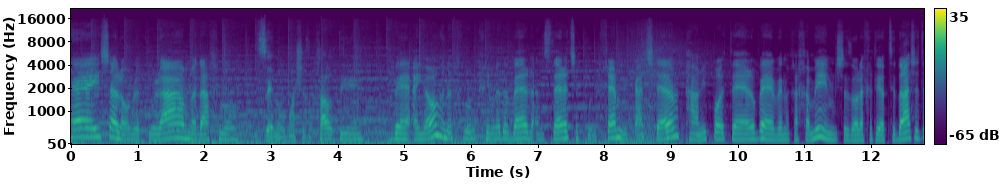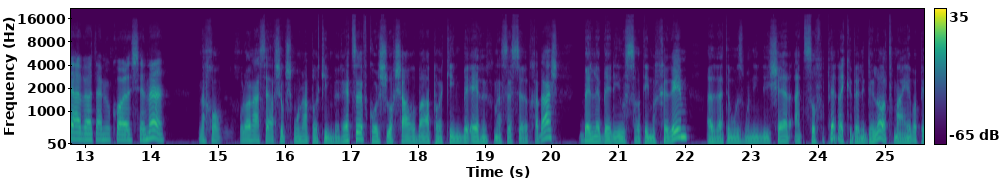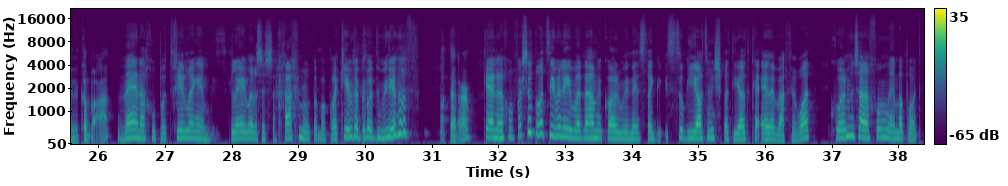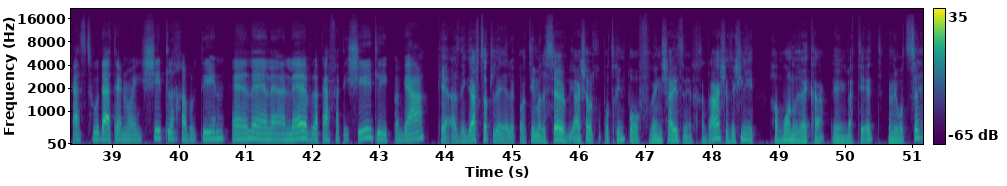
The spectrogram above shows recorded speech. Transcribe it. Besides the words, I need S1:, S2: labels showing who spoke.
S1: היי, שלום לכולם, אנחנו...
S2: זה לא מה שזכרתי.
S1: והיום אנחנו הולכים לדבר על סרט שכולכם ביקשתם, הארי פוטר ואבן החכמים, שזו הולכת להיות סדרה שתלווה אותנו כל השנה.
S2: נכון, אנחנו לא נעשה עכשיו שמונה פרקים ברצף, כל שלושה ארבעה פרקים בערך נעשה סרט חדש, בין לבין יהיו סרטים אחרים, אז אתם מוזמנים להישאר עד סוף הפרק כדי לגלות מה יהיה בפרק הבא.
S1: ואנחנו פותחים רגע עם disclaimer ששכחנו אותו בפרקים הקודמים.
S2: בקטנה.
S1: כן, אנחנו פשוט רוצים להימנע מכל מיני סוג... סוגיות משפטיות כאלה ואחרות. כל מה שאנחנו אומרים בפודקאסט הוא דעתנו האישית לחלוטין, אין אה, לא לקחת אישית, להיפגע.
S2: כן, אז ניגש קצת לפרטים על הסרט, בגלל שאנחנו פותחים פה franchise חדש, אז יש לי המון רקע אה, לתת. אני רוצה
